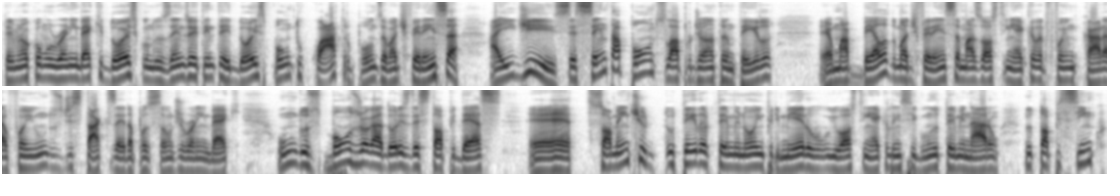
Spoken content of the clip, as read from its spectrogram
terminou como running back 2 com 282.4 pontos, é uma diferença aí de 60 pontos lá para o Jonathan Taylor. É uma bela de uma diferença, mas Austin Eckler foi um cara, foi um dos destaques aí da posição de running back, um dos bons jogadores desse top 10 é, somente o, Taylor terminou em primeiro e o Austin Eckler em segundo terminaram no top 5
